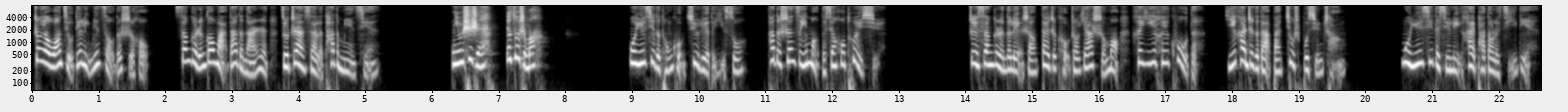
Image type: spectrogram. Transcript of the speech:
正要往酒店里面走的时候，三个人高马大的男人就站在了他的面前。你们是谁？要做什么？莫云熙的瞳孔剧烈的一缩，他的身子也猛地向后退去。这三个人的脸上戴着口罩、鸭舌帽、黑衣黑裤的，一看这个打扮就是不寻常。莫云熙的心里害怕到了极点。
